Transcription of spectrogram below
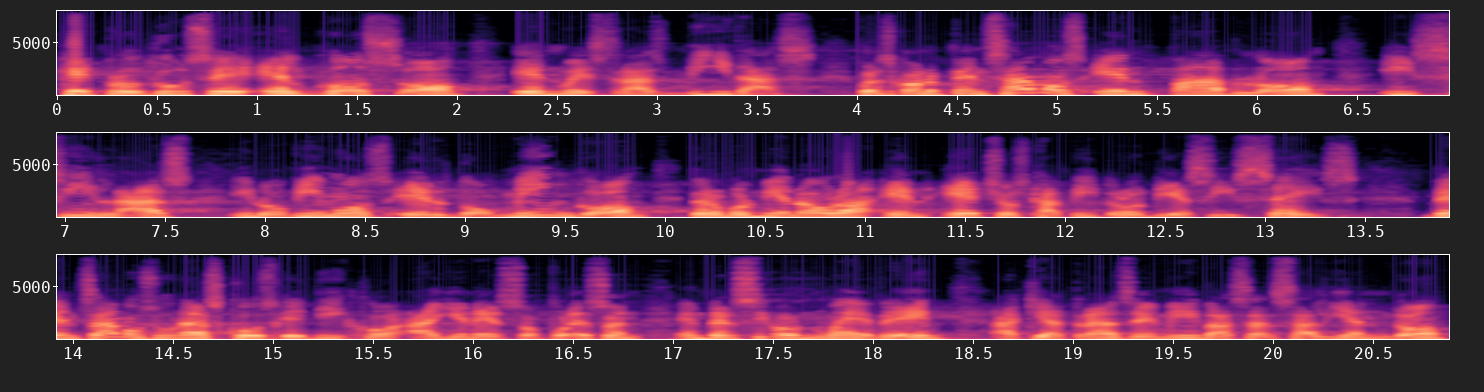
que produce el gozo en nuestras vidas. Por eso cuando pensamos en Pablo y Silas, y lo vimos el domingo, pero volviendo ahora en Hechos capítulo 16, pensamos unas cosas que dijo ahí en eso. Por eso en, versículo 9, aquí atrás de mí va a estar saliendo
